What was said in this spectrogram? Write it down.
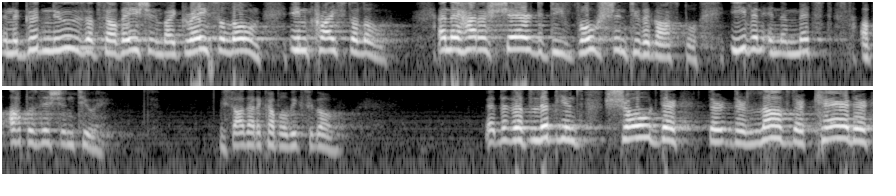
in the good news of salvation by grace alone, in Christ alone. And they had a shared devotion to the gospel, even in the midst of opposition to it. We saw that a couple of weeks ago. The, the, Philippians showed their, their, their love, their care, their,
